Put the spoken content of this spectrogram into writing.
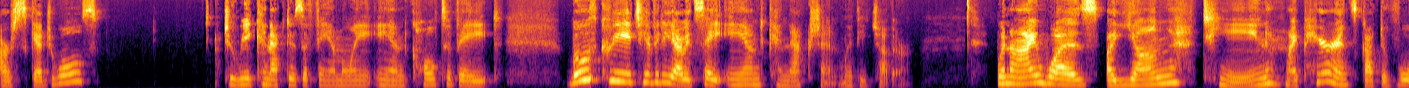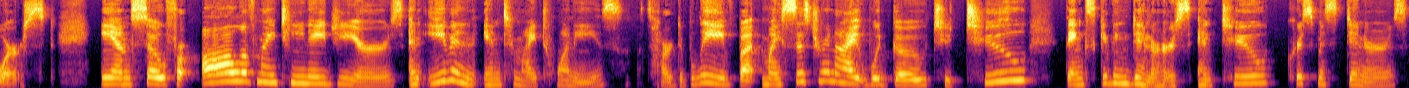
our schedules to reconnect as a family and cultivate both creativity, I would say, and connection with each other. When I was a young teen, my parents got divorced. And so, for all of my teenage years and even into my 20s, it's hard to believe, but my sister and I would go to two Thanksgiving dinners and two Christmas dinners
